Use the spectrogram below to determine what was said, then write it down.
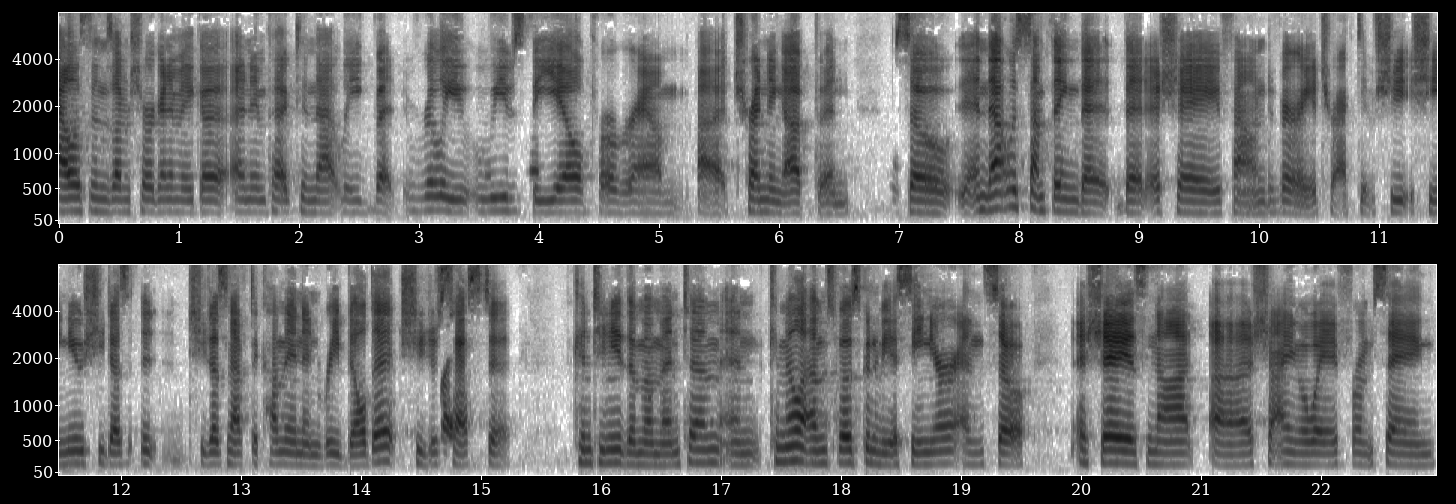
Allison's, I'm sure, going to make a, an impact in that league, but really leaves the Yale program uh, trending up. And so, and that was something that that Eshe found very attractive. She she knew she doesn't she doesn't have to come in and rebuild it. She just right. has to continue the momentum. And Camilla Emsbo is going to be a senior, and so Eshe is not uh, shying away from saying,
